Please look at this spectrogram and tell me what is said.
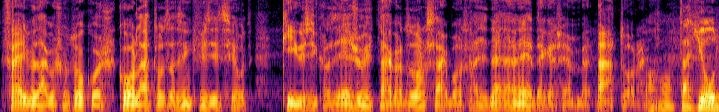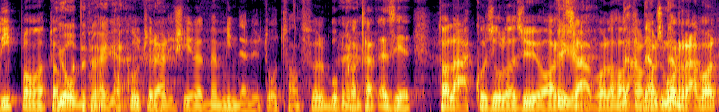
felvilágosult, okos, korlátozza az inkvizíciót, kiűzik az ezsőitákat az országból, szóval egy érdekes ember, bátor. Aha, tehát jó diplomata, jó, a, igen. a kulturális életben mindenütt ott van fölbukkan, tehát ezért találkozol az ő arcával, igen. a hatalmas nem, orrával,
